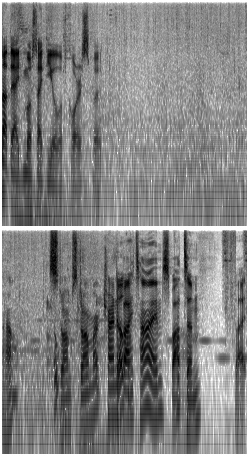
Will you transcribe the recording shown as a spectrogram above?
not the most ideal, of course, but Well, Storm Stormstormer trying to Tofu. buy time, spots oh. him, but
